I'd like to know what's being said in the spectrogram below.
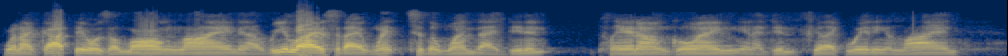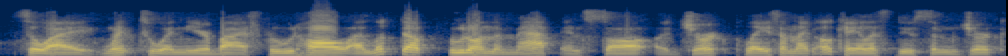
When I got there, was a long line, and I realized that I went to the one that I didn't plan on going, and I didn't feel like waiting in line. So I went to a nearby food hall. I looked up food on the map and saw a jerk place. I'm like, okay, let's do some jerk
